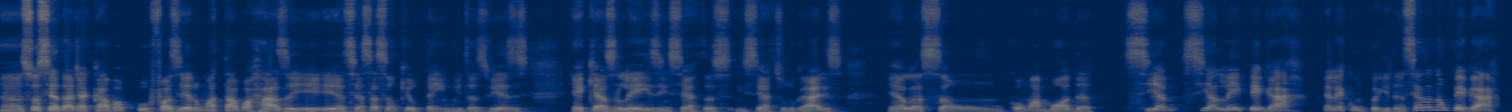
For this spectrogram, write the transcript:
A sociedade acaba por fazer uma tábua rasa e, e, a sensação que eu tenho muitas vezes é que as leis em, certas, em certos lugares elas são como uma moda. Se a, se a lei pegar, ela é cumprida. Se ela não pegar,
